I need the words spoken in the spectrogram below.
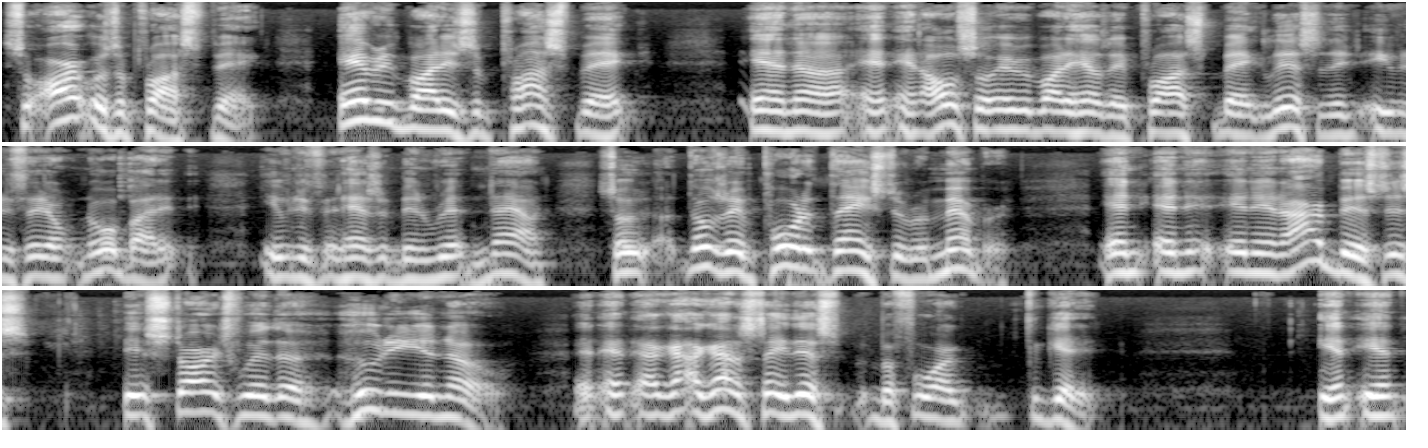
So Art was a prospect. Everybody's a prospect, and uh, and and also everybody has a prospect list, even if they don't know about it even if it hasn't been written down. So those are important things to remember. And, and, and in our business, it starts with a who do you know? And, and I, I got to say this before I forget it. In, in,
